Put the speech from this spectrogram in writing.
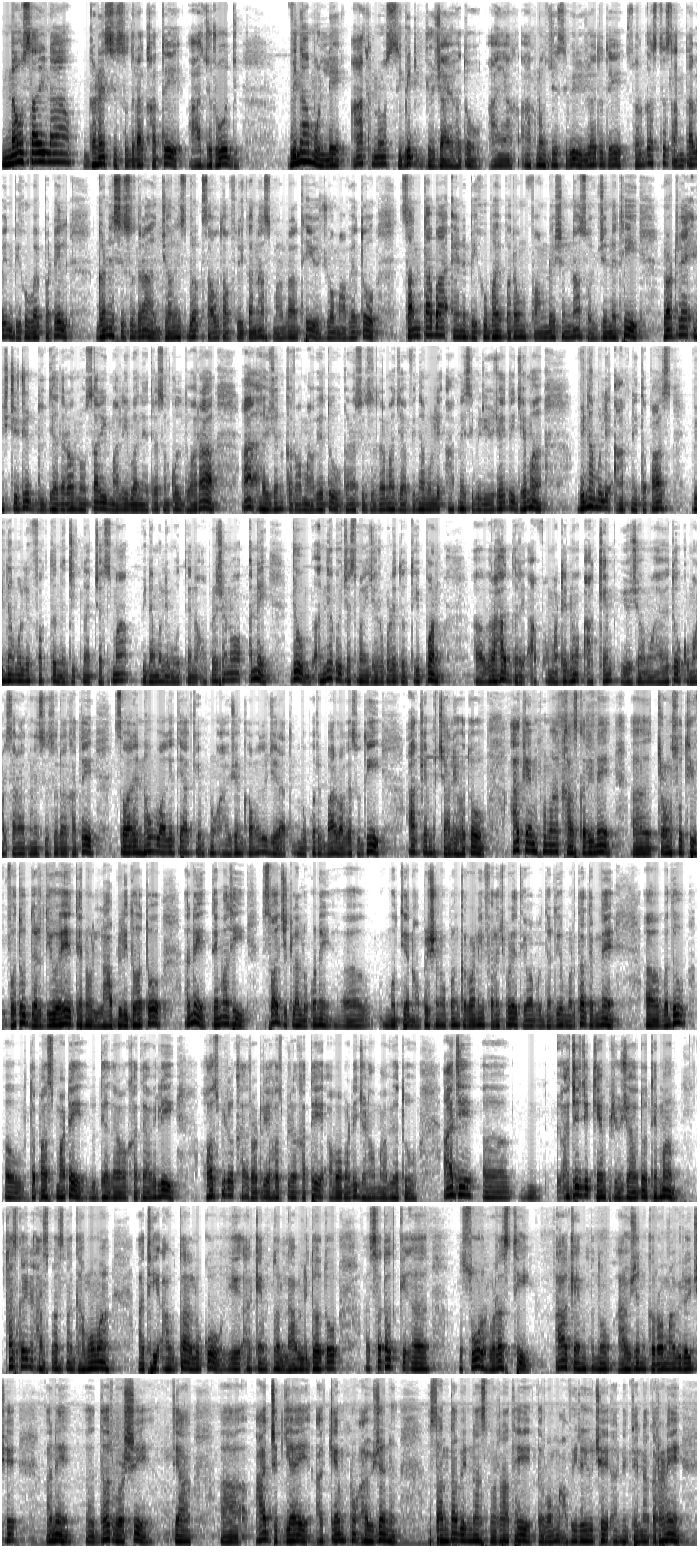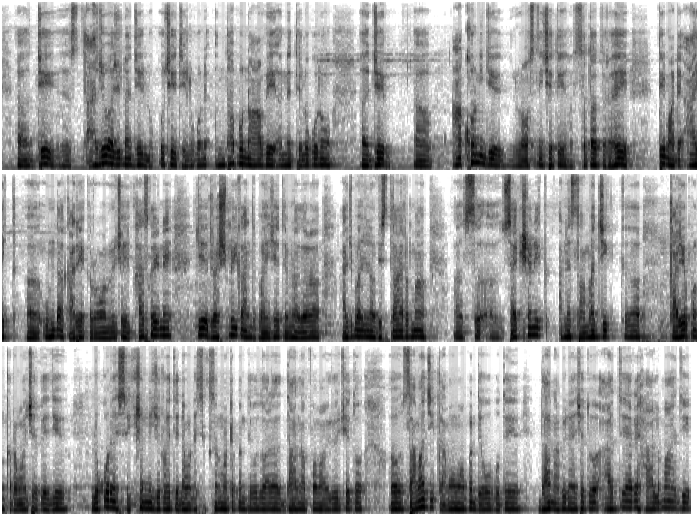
નવસારીના ગણેશ સિસોદરા ખાતે આજરોજ વિનામૂલ્યે આંખનો શિબિર યોજાયો હતો. આ આંખ, આંખનો જે શિબિર યોજાયો હતો તે સ્વર્ગસ્થ શાંતાબેન ભીખુભાઈ પટેલ, ગણેશ સિસોદરા જોનિસબર્ગ સાઉથ આફ્રિકાના સ્મરણાર્થે યોજવામાં આવ્યો હતો. શાંતાબા એન્ડ ભીખુભાઈ પરમ ફાઉન્ડેશનના સૌજન્યથી રોટરિયા ઇન્સ્ટિટ્યૂટ દુધિયા તળાવ નવસારી, માલીબા નેત્ર સંકુલ દ્વારા આ આયોજન કરવામાં આવ્યું હતું. ગણેશ સિસોદરામાં જ્યાં વિનામૂલ્યે આંખની શિબિર યોજાઈ હતી, જેમાં વિનામૂલ્યે આંખની તપાસ, વિનામૂલ્યે ફક્ત નજીકના ચશ્મા, વિનામૂલ્યે મોતિયાના ઓપરેશનો અને જો અન્ય કોઈ ચશ્માની જરૂર પડે તો તે પણ રાહત દરે આપવા માટેનો આ કેમ્પ યોજવામાં આવ્યો હતો. કુમારશાળા ગણેશ સિસોડા ખાતે સવારે નવ વાગ્યાથી આ કેમ્પનું આયોજન કરવામાં હતું, જે રાત્રે બપોરે બાર વાગ્યા સુધી આ કેમ્પ ચાલ્યો હતો. આ કેમ્પમાં ખાસ કરીને ત્રણસોથી વધુ દર્દીઓએ તેનો લાભ લીધો હતો અને તેમાંથી સો જેટલા લોકોને મોતિયાના ઓપરેશનો પણ કરવાની ફરજ પડે તેવા દર્દીઓ મળતા તેમને વધુ તપાસ માટે દુધિયા ખાતે આવેલી હોસ્પિટલ રોટરી હોસ્પિટલ ખાતે આવવા માટે જણાવવામાં આવ્યું હતું. આજે આજે જે કેમ્પ યોજાયો હતો, તેમાં ખાસ કરીને આસપાસના ગામોમાં આથી આવતા લોકો એ આ કેમ્પનો લાભ લીધો હતો. સતત સોળ વર્ષથી આ કેમ્પનું આયોજન કરવામાં આવી રહ્યું છે અને દર વર્ષે ત્યાં આ જગ્યાએ આ કેમ્પનું આયોજન શાંતાબેનના સ્મરણાર્થે કરવામાં આવી રહ્યું છે અને તેના કારણે જે આજુબાજુના જે લોકો છે, જે લોકોને અંધાપો ના આવે અને તે લોકોનો જે આંખોની જે રોશની છે તે સતત રહે તે માટે આ એક ઉમદા કાર્ય કરવામાં આવ્યું છે. ખાસ કરીને જે રશ્મિકાંતભાઈ છે, તેમના દ્વારા આજુબાજુના વિસ્તારમાં શૈક્ષણિક અને સામાજિક કાર્યો પણ કરવામાં આવે છે કે જે લોકોને શિક્ષણની જરૂર હોય તેના માટે શિક્ષણ માટે પણ તેઓ દ્વારા દાન આપવામાં આવી રહ્યું છે. તો સામાજિક કામોમાં પણ તેઓ પોતે દાન આપી રહ્યા છે. તો અત્યારે હાલમાં જે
